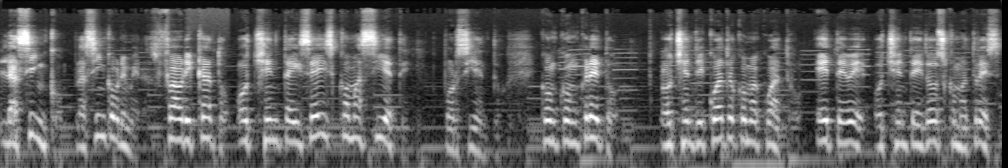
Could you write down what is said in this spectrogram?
las 5, las 5 primeras. Fabricato 86,7%. Con concreto 84,4%. ETB 82,3%.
